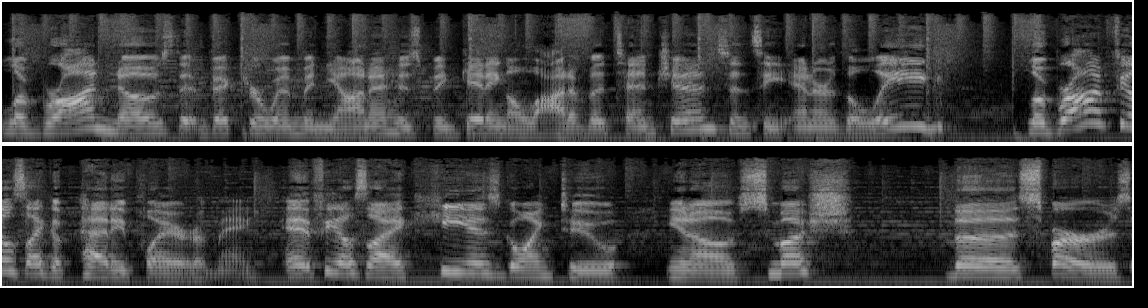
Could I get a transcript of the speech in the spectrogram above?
LeBron knows that Victor Wembanyama has been getting a lot of attention since he entered the league. LeBron feels like a petty player to me. It feels like he is going to, you know, smush the Spurs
